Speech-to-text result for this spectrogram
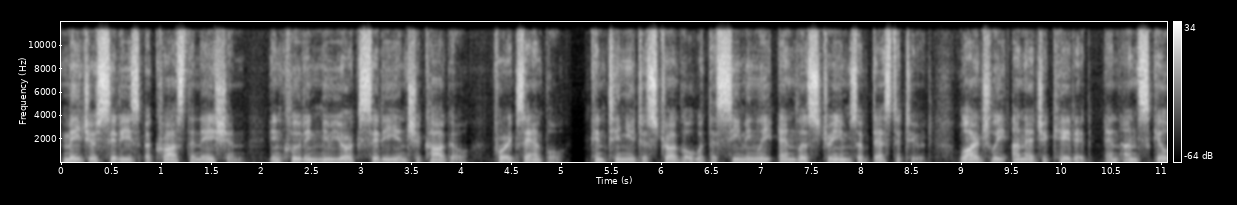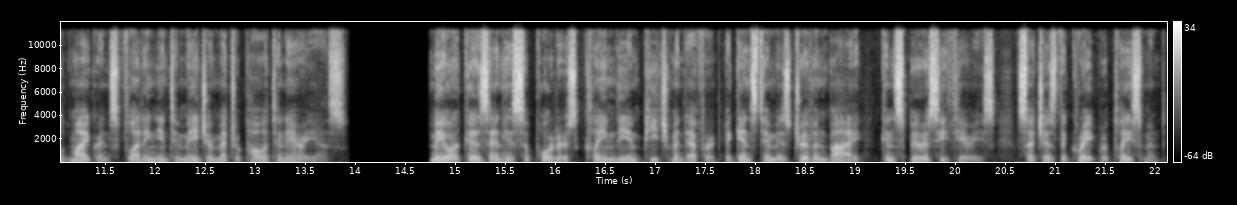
Major cities across the nation, including New York City and Chicago, for example, continue to struggle with the seemingly endless streams of destitute, largely uneducated and unskilled migrants flooding into major metropolitan areas. Mayorkas and his supporters claim the impeachment effort against him is driven by conspiracy theories, such as the Great Replacement,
